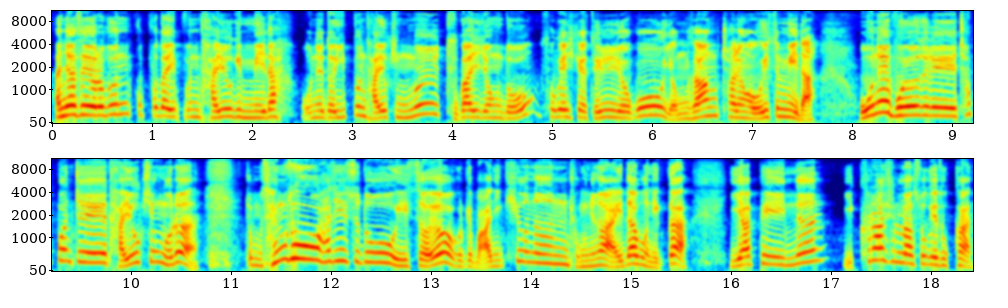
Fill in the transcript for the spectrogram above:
안녕하세요 여러분. 꽃보다 이쁜 다육입니다. 오늘도 이쁜 다육 식물 두 가지 정도 소개시켜 드리려고 영상 촬영하고 있습니다. 오늘 보여드릴 첫 번째 다육 식물은 좀 생소하실 수도 있어요. 그렇게 많이 키우는 종류는 아니다 보니까 이 앞에 있는 이 크라슐라 속에 속한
